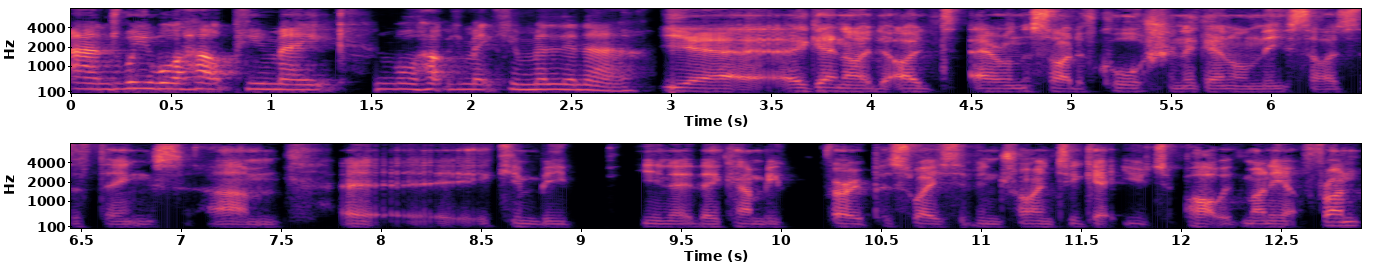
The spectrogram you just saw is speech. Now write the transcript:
and we will help you make we'll help you make you a millionaire. Yeah again I'd, I'd err on the side of caution again on these sides of things. Um, it, it can be you know they can be very persuasive in trying to get you to part with money up front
